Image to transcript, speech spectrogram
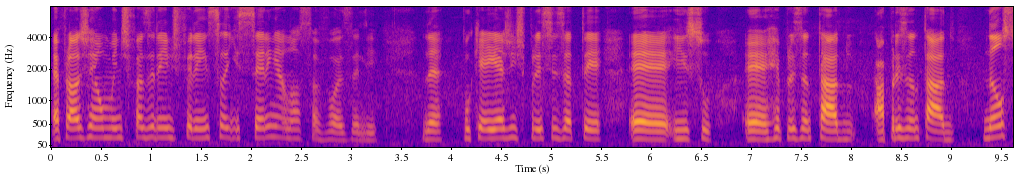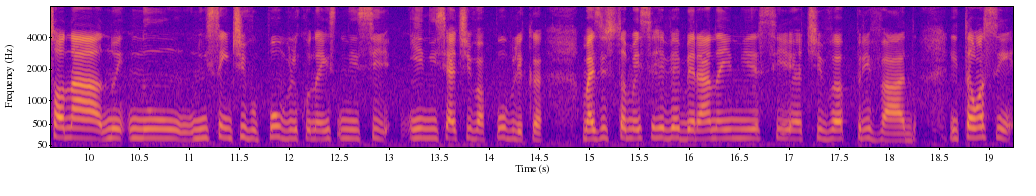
é para elas realmente fazerem a diferença e serem a nossa voz ali. Né? Porque aí a gente precisa ter é, isso é, representado, apresentado não só na, no, no, incentivo público, na inici, iniciativa pública, mas isso também se reverberar na iniciativa privada. Então, assim,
